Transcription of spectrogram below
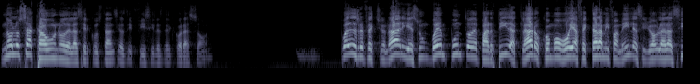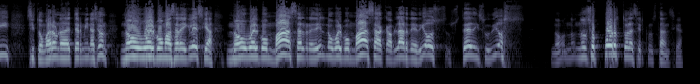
no lo saca uno de las circunstancias difíciles del corazón puedes reflexionar y es un buen punto de partida. Claro, ¿cómo voy a afectar a mi familia si yo hablara así? Si tomara una determinación, no vuelvo más a la iglesia, no vuelvo más al redil, no vuelvo más a hablar de Dios, usted y su Dios. No, no, no soporto la circunstancia.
